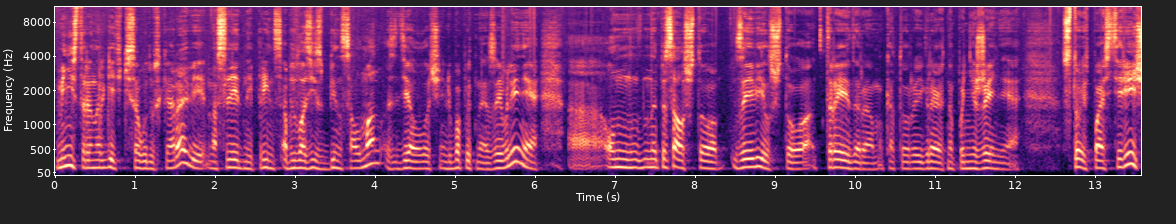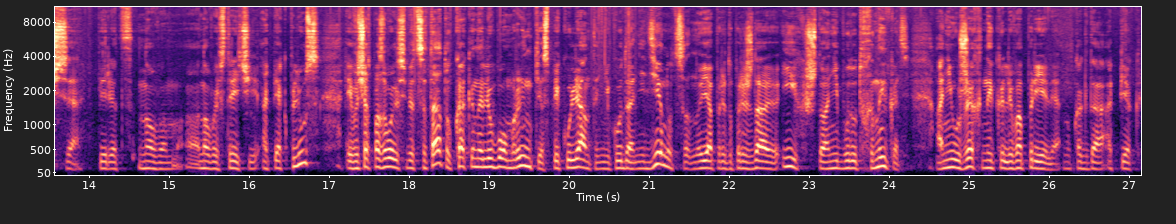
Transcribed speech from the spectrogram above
министр энергетики Саудовской Аравии, наследный принц Абдулазиз бин Салман, сделал очень любопытное заявление. А, он написал, что заявил, что трейдерам, которые играют на понижение, стоит поостеречься перед новым, э, новой встречей ОПЕК+. И вот сейчас позволю себе цитату. «Как и на любом рынке, спекулянты никуда не денутся, но я предупреждаю их, что они будут хныкать. Они уже хныкали в апреле, ну, когда ОПЕК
